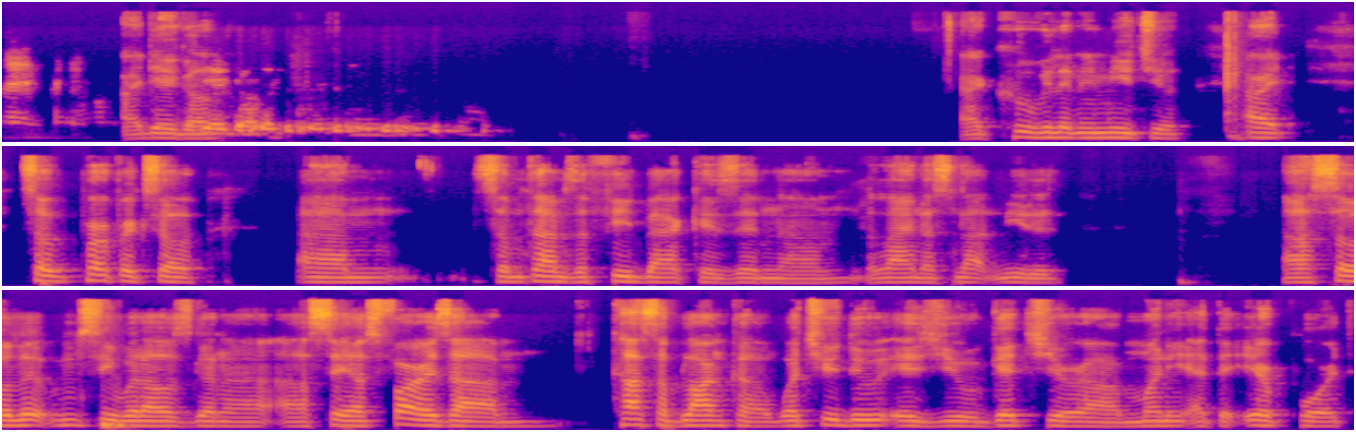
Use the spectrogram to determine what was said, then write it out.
All right, there you go. All right, cool. Let me mute you. All right. So perfect. So um, sometimes the feedback is in um, the line that's not muted. Uh, so let me see what I was gonna uh, say. As far as um, Casablanca, what you do is you get your uh, money at the airport,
